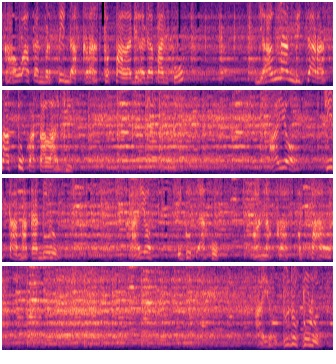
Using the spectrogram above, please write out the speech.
Kau akan bertindak keras kepala di hadapanku? Jangan bicara satu kata lagi. Ayo, kita makan dulu. Ayo, ikuti aku. Anak keras kepala. Ayo, duduk dulu.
